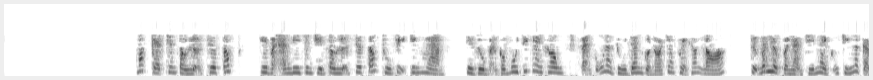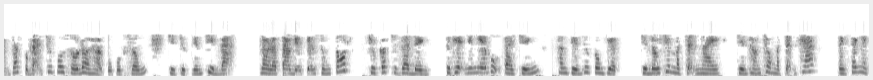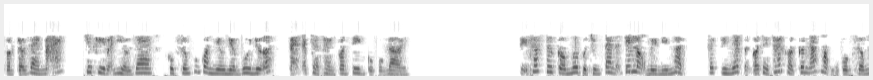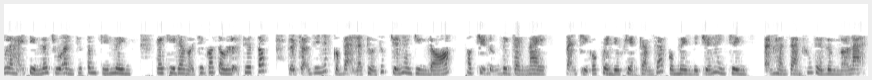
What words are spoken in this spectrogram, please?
Mắc kẹt trên tàu lượn siêu tốc, khi bạn ăn đi trên chuyến tàu lượn siêu tốc thú vị kinh hoàng, thì dù bạn có vui thích hay không, bạn cũng là tù dân của nó trong khoảnh khắc đó. Sự bất lực và nản chí này cũng chính là cảm giác của bạn trước vô số đòi hỏi của cuộc sống, chỉ trực nhấn chìm bạn. Nào là tạo điều kiện sống tốt, chu cấp cho gia đình, thực hiện những nghĩa vụ tài chính, thăng tiến trong công việc, chiến đấu trên mặt trận này, chiến thắng trong mặt trận khác, danh sách này còn kéo dài mãi. Trước khi bạn hiểu ra, cuộc sống không còn nhiều niềm vui nữa, bạn đã trở thành con tin của cuộc đời. Vị pháp sư cầu mưa của chúng ta đã tiết lộ mấy bí mật. Cách duy nhất bạn có thể thoát khỏi cơn ác mộng của cuộc sống là hãy tìm nơi trú ẩn cho tâm trí mình. Ngay khi đang ở trên con tàu lượn siêu tốc, lựa chọn duy nhất của bạn là thưởng thức chuyến hành trình đó, hoặc chịu đựng tình cảnh này. Bạn chỉ có quyền điều khiển cảm giác của mình về chuyến hành trình, bạn hoàn toàn không thể dừng nó lại.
